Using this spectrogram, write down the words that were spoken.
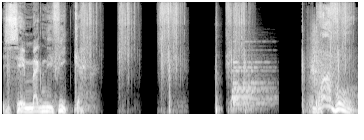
C'est magnifique! Bravo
